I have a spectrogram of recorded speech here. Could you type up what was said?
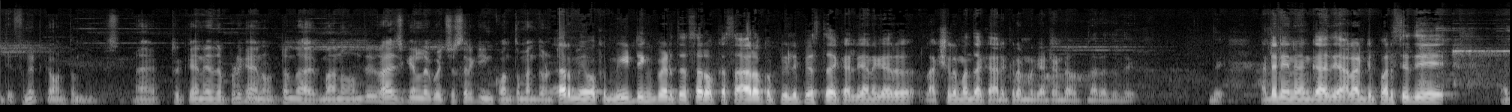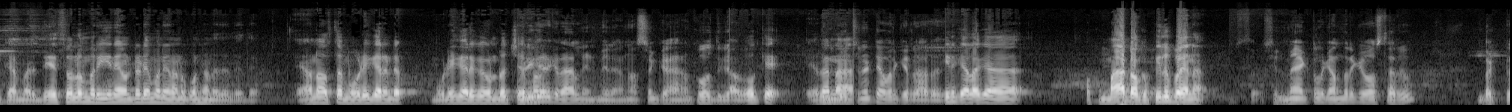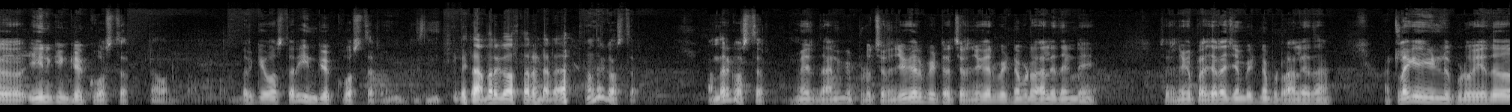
డెఫినెట్గా ఉంటుంది. మ్యాట్రిక్ అనేటప్పటికి ఆయన ఉంటుంది అభిమానం ఉంది. రాజకీయంలోకి వచ్చేసరికి ఇంకొంతమంది ఉంటారు. మేము ఒక మీటింగ్ పెడితే సార్ ఒక్కసారి ఒక పిలిపిస్తే కళ్యాణ్ గారు లక్షల మంది ఆ కార్యక్రమానికి అటెండ్ అవుతున్నారు. అది అంటే నేను ఇంకా అది అలాంటి పరిస్థితి ఇంకా మరి దేశంలో మరి ఈయనే ఉంటాడేమో నేను అనుకుంటున్నాను. అది అది ఏమన్నా వస్తే మోడీ గారు అంటే మోడీ గారికి మోడీ ఉండొచ్చేమో గారికి రాలేండి మీరు అనవసరంగా అనుకోవద్దుగా ఓకే. ఏదన్నా ఎవరికి రారు. దీనికి అలాగా ఒక మాట ఒక పిలుపు అయినా. సినిమా యాక్టర్లకి అందరికీ వస్తారు. బట్ ఈయనకి ఇంకా ఎక్కువ వస్తారు. అవును. అందరికీ వస్తారు ఈయనకి ఎక్కువ వస్తారు. మీరు అందరికీ వస్తారంటారా? అందరికీ వస్తారు. అందరికీ వస్తారు. మీరు దానికి ఇప్పుడు చిరంజీవి గారు పెట్టారు చిరంజీవి గారు పెట్టినప్పుడు రాలేదండి. చిరంజీవి గారు ప్రజారాజ్యం పెట్టినప్పుడు రాలేదా? అట్లాగే వీళ్ళు ఇప్పుడు ఏదో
